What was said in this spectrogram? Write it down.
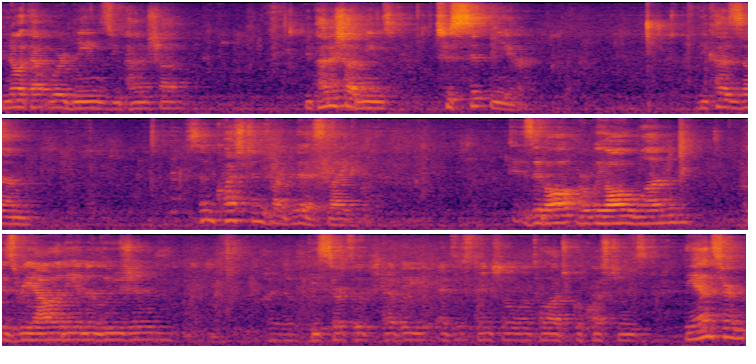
You know what that word means, Upanishad? Upanishad means to sit near. Because um, some questions like this, like, is it all, are we all one? Is reality an illusion? These sorts of heavy existential ontological questions. The answer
